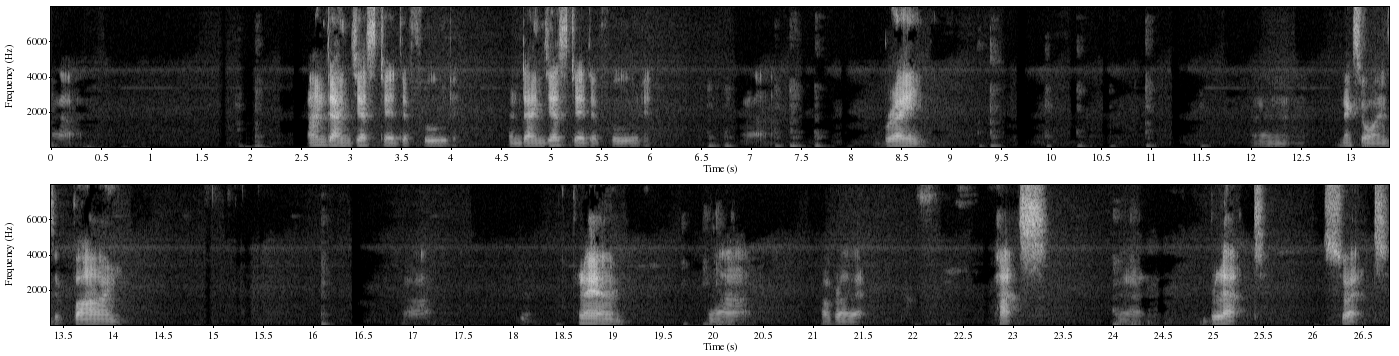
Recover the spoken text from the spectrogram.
uh, undigested food, undigested food, uh, brain. next one is a bile. plan uh, after that pus uh, blood sweat.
